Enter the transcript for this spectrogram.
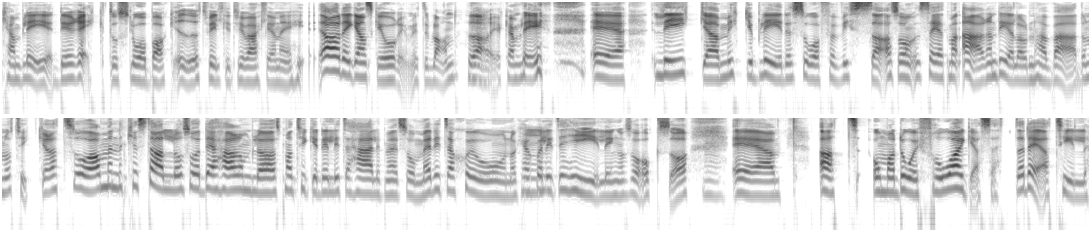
kan bli direkt och slå bakut, vilket ju verkligen är, ja det är ganska orimligt ibland hur Mm. arg jag kan bli. Eh, lika mycket blir det så för vissa, alltså säg att man är en del av den här världen och tycker att så, ja men kristall och så, det är harmlöst, man tycker det är lite härligt med så meditation och kanske Mm. lite healing och så också. Mm. Eh, att om man då ifrågasätter det till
